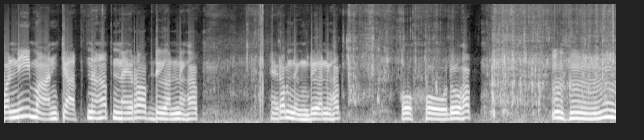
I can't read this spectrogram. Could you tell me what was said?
วันนี้หมานจัดนะครับในรอบเดือนนะครับ ในรอบหนึ่งเดือนนะครับ โอ้โหดูครับ อือหือ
